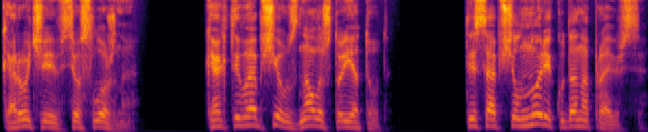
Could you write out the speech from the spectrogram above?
Короче, все сложно. Как ты вообще узнала, что я тут? Ты сообщил Норе, куда направишься.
